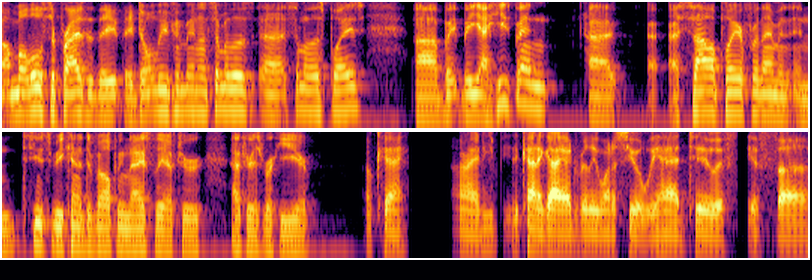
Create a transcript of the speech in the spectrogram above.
I'm a little surprised that they, they don't leave him in on some of those uh, some of those plays. Uh, but but yeah, he's been uh, a solid player for them and, and, seems to be kind of developing nicely after after his rookie year. Okay, all right, he'd be the kind of guy I'd really want to see what we had too if if uh,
